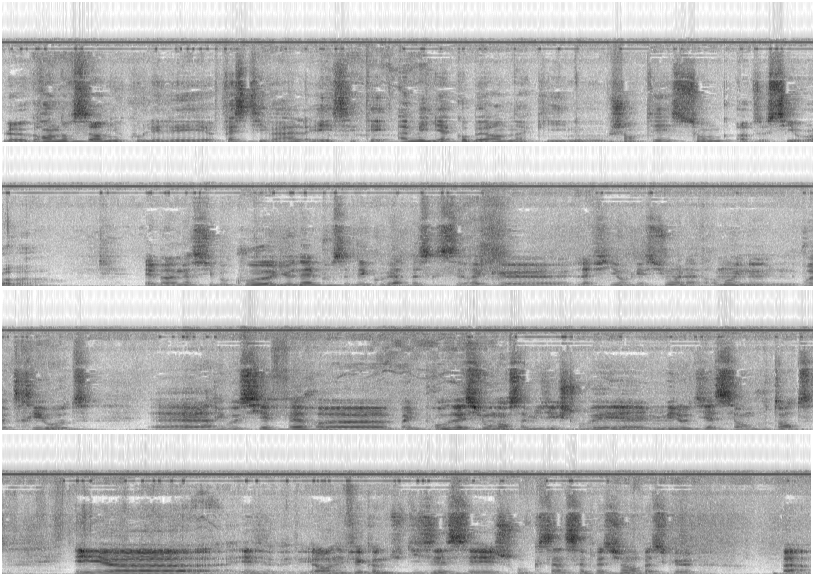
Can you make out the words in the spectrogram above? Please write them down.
le Grand Northern Ukulele Festival. Et c'était Amelia Coburn qui nous chantait Song of the Sea Rover. Eh ben, merci beaucoup euh, Lionel pour cette découverte parce que c'est vrai que la fille en question elle a vraiment une, voix très haute. Euh, elle arrive aussi à faire euh, bah, une progression dans sa musique, je trouvais, une mélodie assez envoûtante. Et, en effet, comme tu disais, c'est, je trouve que c'est assez impressionnant parce que ben,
